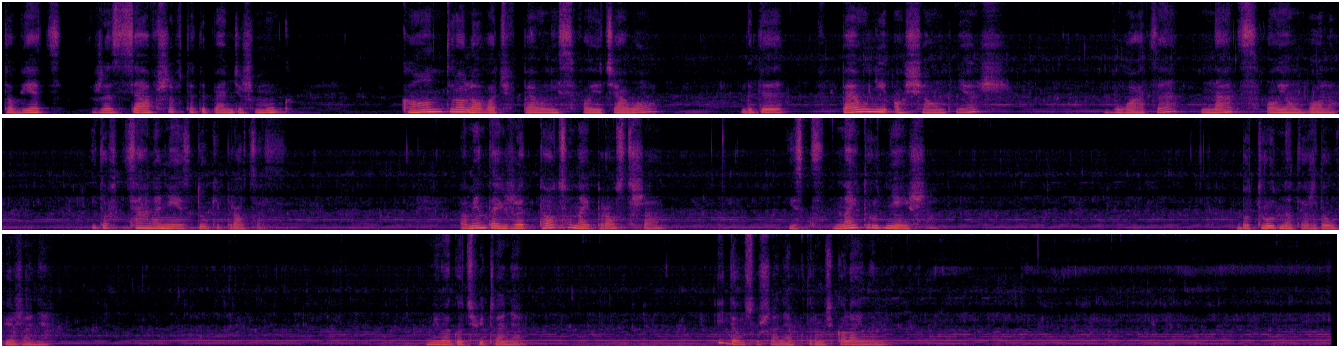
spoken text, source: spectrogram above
To wiedz, że zawsze wtedy będziesz mógł kontrolować w pełni swoje ciało, gdy w pełni osiągniesz władzę nad swoją wolą. I to wcale nie jest długi proces. Pamiętaj, że to, co najprostsze, jest najtrudniejsze, bo trudne też do uwierzenia. Miłego ćwiczenia i do usłyszenia w którymś kolejnym.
